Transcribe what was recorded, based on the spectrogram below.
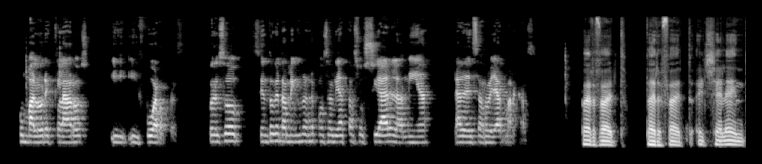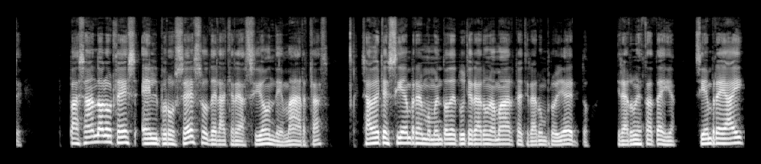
con valores claros y, y fuertes. Por eso siento que también es una responsabilidad social la mía, la de desarrollar marcas. Perfecto, perfecto, excelente. Pasando a lo que es el proceso de la creación de marcas, sabes que siempre en el momento de tú crear una marca, crear un proyecto, crear una estrategia, siempre hay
